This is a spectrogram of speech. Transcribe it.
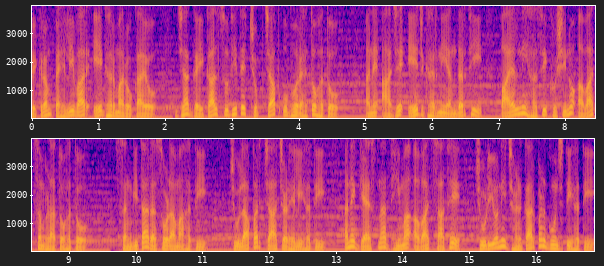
વિક્રમ પહેલીવાર એ ઘરમાં રોકાયો, જ્યાં ગઈકાલ સુધી તે ચૂપચાપ ઊભો રહેતો હતો. અને આજે એ જ ઘરની અંદરથી પાયલની હસી ખુશીનો અવાજ સંભળાતો હતો. સંગીતા રસોડામાં હતી, ચૂલા પર ચા ચઢેલી હતી અને ગેસના ધીમા અવાજ સાથે ચૂડીઓની ઝણકાર પણ ગૂંજતી હતી.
